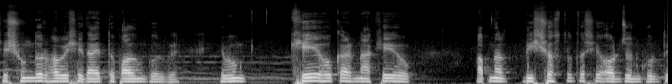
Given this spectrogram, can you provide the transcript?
সে সুন্দরভাবে সে দায়িত্ব পালন করবে এবং খেয়ে হোক আর না খেয়ে হোক, আপনার বিশ্বস্ততা সে অর্জন করতে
